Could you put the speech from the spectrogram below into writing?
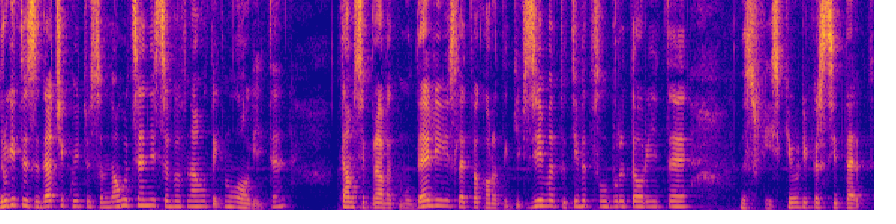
Другите задачи, които са много ценни, са в нанотехнологиите. Там се правят модели, след това хората ги взимат, отиват в лабораториите на Софийския университет,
